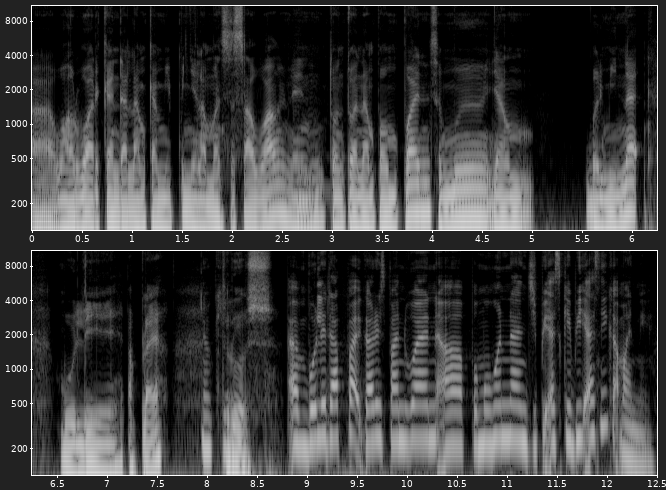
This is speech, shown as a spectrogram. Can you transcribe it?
uh, war-warkan dalam kami penyelaman sesawang dan hmm. tuan-tuan dan puan-puan semua yang berminat boleh apply lah. Okay. Terus. Um, boleh dapat garis panduan uh, permohonan GPS KBS ni kat mana?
